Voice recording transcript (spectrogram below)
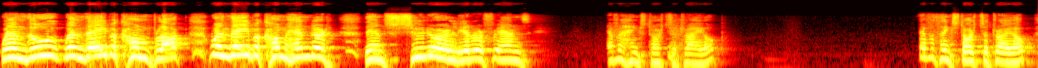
when, those, when they become blocked, when they become hindered, then sooner or later, friends, everything starts to dry up. Everything starts to dry up.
